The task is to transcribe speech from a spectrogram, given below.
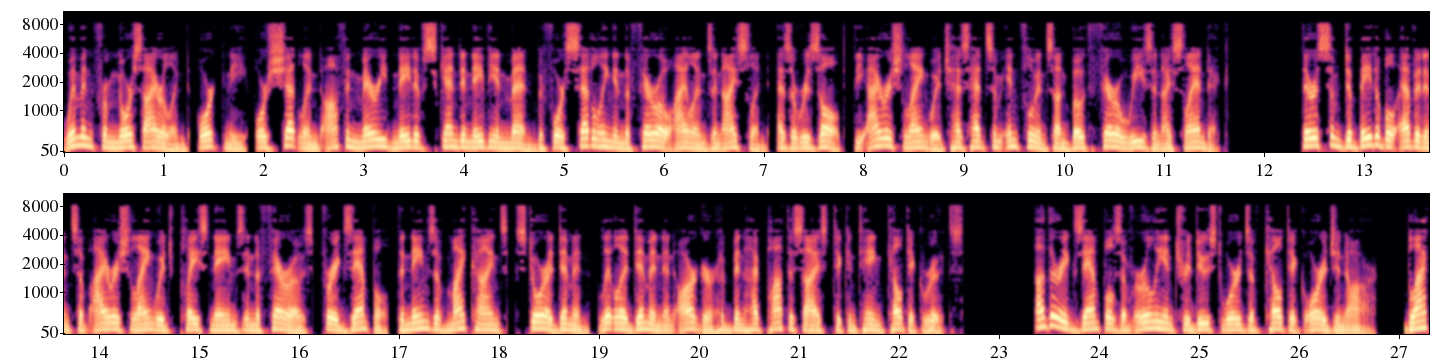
women from Norse Ireland, Orkney, or Shetland often married native Scandinavian men before settling in the Faroe Islands and Iceland. As a result, the Irish language has had some influence on both Faroese and Icelandic. There is some debatable evidence of Irish language place names in the Faroes, for example, the names of Mykines, Stóra Dímun, Lítla Dímun and Arger have been hypothesized to contain Celtic roots. Other examples of early introduced words of Celtic origin are black,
